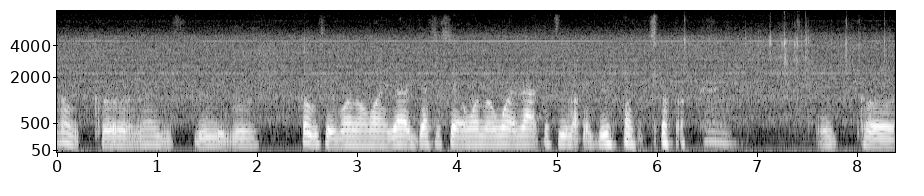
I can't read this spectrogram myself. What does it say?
I'm cool, man. You screwed, bro. Kobe said one on one. Y'all Justin said one on one. I can see if I can do that. I'm cool.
